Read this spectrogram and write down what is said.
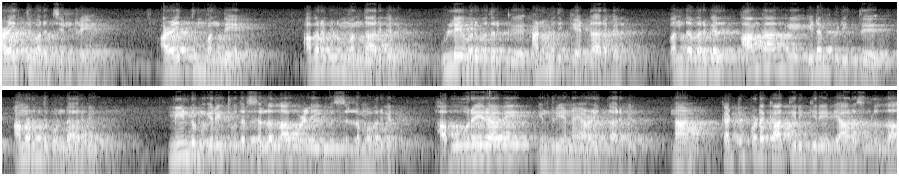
அழைத்து வரச் சென்றேன். அழைத்தும் வந்தேன். அவர்களும் வந்தார்கள். உள்ளே வருவதற்கு அனுமதி கேட்டார்கள். வந்தவர்கள் ஆங்காங்கே இடம் பிடித்து அமர்ந்து கொண்டார்கள். மீண்டும் இறை தூதர் ஸல்லல்லாஹு அலைஹி செல்லும் அவர்கள் அபூ உரைராவே என்று என்னை அழைத்தார்கள். நான் கட்டுப்பட காத்திருக்கிறேன் யார சொல்லல்லா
